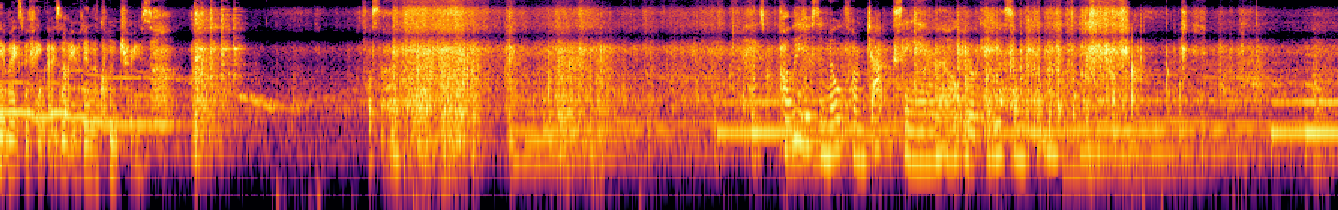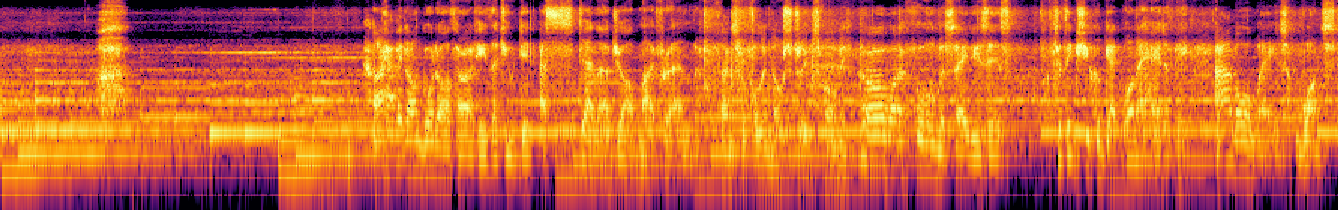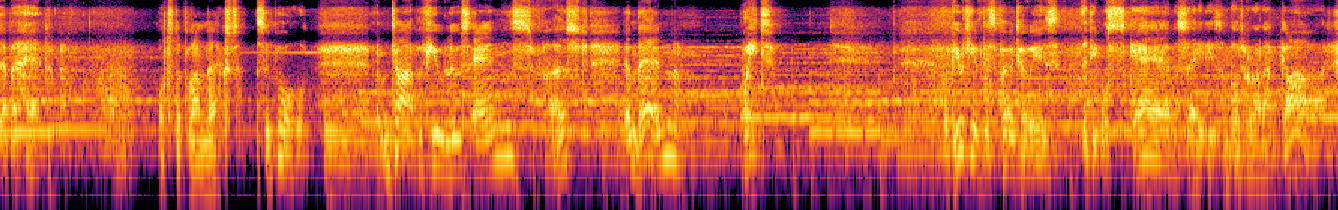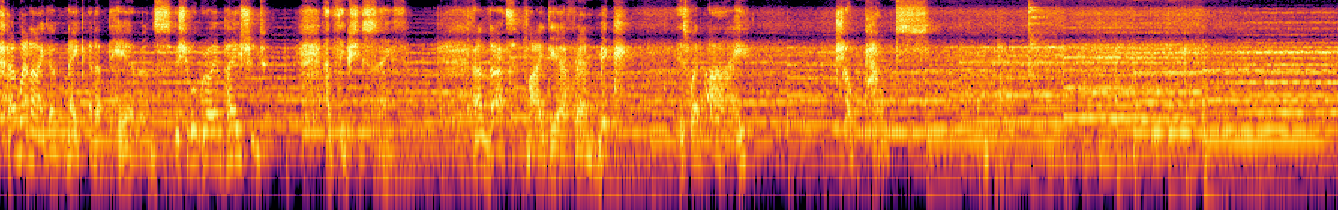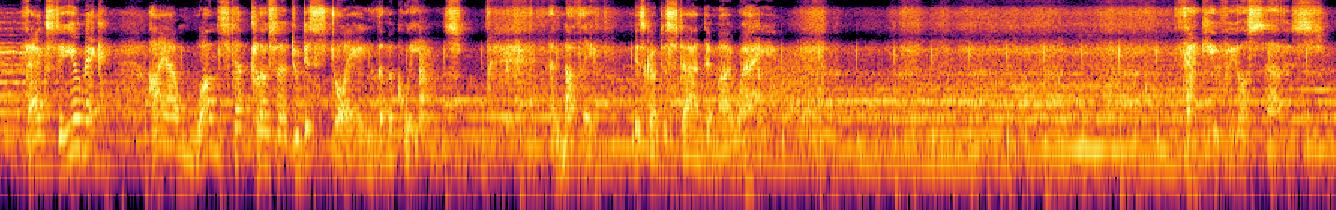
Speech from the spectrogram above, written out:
It makes me think that he's not even in the country. So. What's that? It's probably just a note from Jack saying, I hope you're okay or something. I have it on good authority that you did a stellar job, my friend. Thanks for pulling those strings for me. Oh, what a fool Mercedes is. To think she could get one ahead of me. I'm always one step ahead. What's the plan next? Simple. Tie up a few loose ends first, and then wait. The beauty of this photo is that it will scare Mercedes and put her on her guard. And when I don't make an appearance, she will grow impatient and think she's safe. And that, my dear friend Mick, is when I shall pounce. Thanks to you, Mick, I am one step closer to destroying the McQueens. And nothing is going to stand in my way. Thank you for your service.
